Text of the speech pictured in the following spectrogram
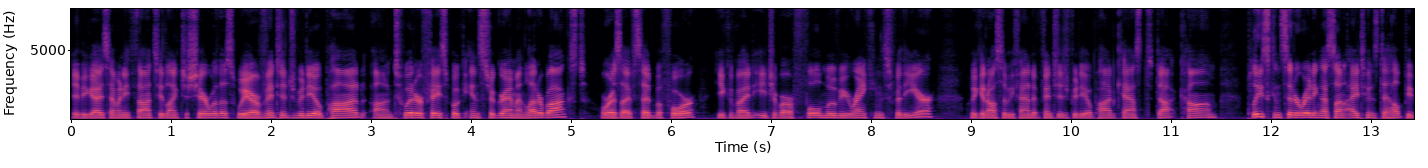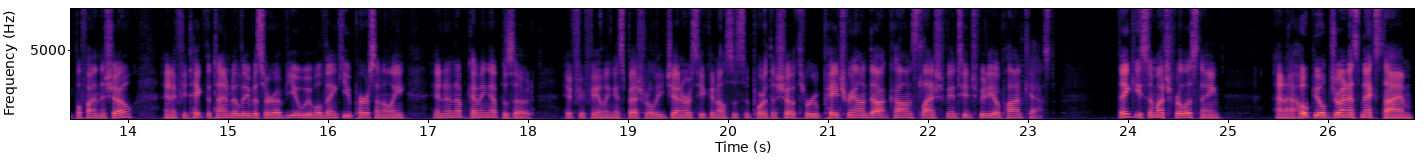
If you guys have any thoughts you'd like to share with us, we are Vintage Video Pod on Twitter, Facebook, Instagram, and Letterboxd. Or as I've said before, you can find each of our full movie rankings for the year. We can also be found at vintagevideopodcast.com. Please consider rating us on iTunes to help people find the show. And if you take the time to leave us a review, we will thank you personally in an upcoming episode. If you're feeling especially generous, you can also support the show through patreon.com slash vintagevideopodcast. Thank you so much for listening, and I hope you'll join us next time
